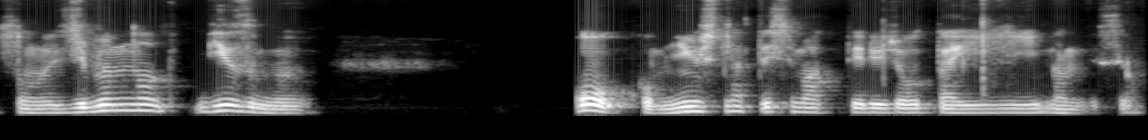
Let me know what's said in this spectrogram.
その自分のリズムをこう見失ってしまっている状態なんですよ。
